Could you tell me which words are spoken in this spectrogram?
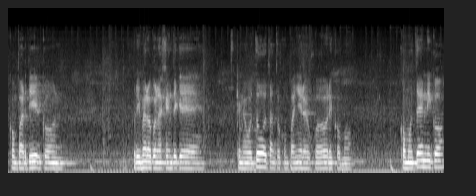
compartir con, primero con la gente que, que me votó, tanto compañeros y jugadores como, como técnico.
